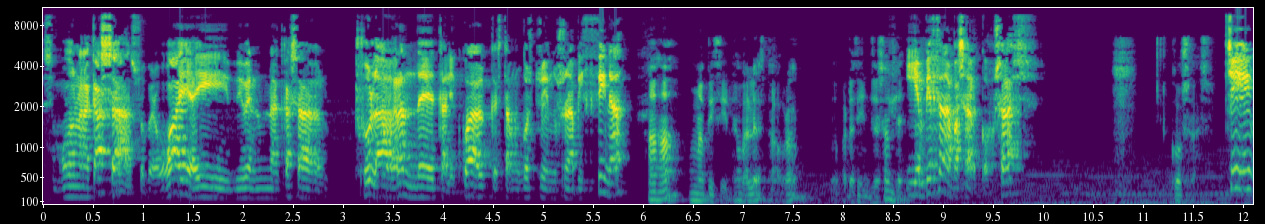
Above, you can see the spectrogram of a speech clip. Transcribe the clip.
se muda en una casa súper guay, ahí vive en una casa chula, grande, tal y cual, que están construyendo una piscina. Ajá, una piscina, vale, hasta ahora. Me parece interesante. Y empiezan a pasar cosas. Cosas. Sí,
